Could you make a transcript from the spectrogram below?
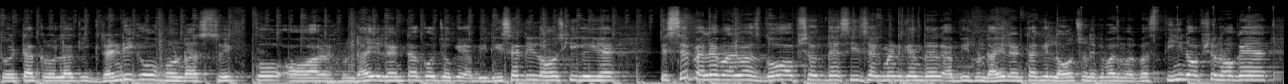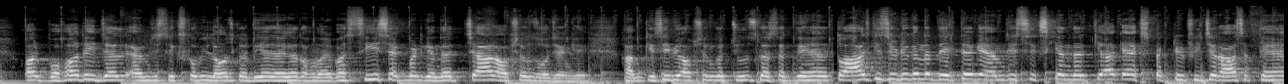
टोयोटा करोला की ग्रैंडी को होंडा स्विक को और हुंडाई एलेंटा को, जो कि अभी रिसेंटली लॉन्च की गई है। इससे पहले हमारे पास दो ऑप्शन थे सी सेगमेंट के अंदर। अभी हुंडाई लेंटा की लॉन्च होने के बाद हमारे पास तीन ऑप्शन हो गए हैं। और बहुत ही जल्द एम जी सिक्स को भी लॉन्च कर दिया जाएगा तो हमारे पास सी सेगमेंट के अंदर चार ऑप्शन हो जाएँगे। हम किसी भी ऑप्शन को चूज़ कर सकते हैं। तो आज की वीडियो के अंदर देखते हैं कि एम जी सिक्स के अंदर क्या क्या एक्सपेक्टेड फीचर आ सकते हैं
